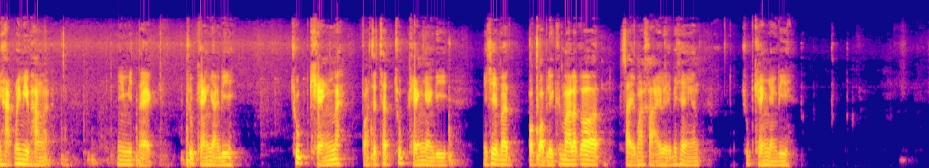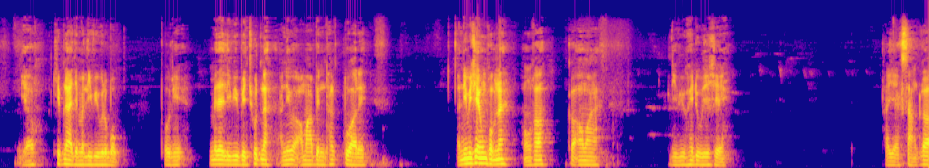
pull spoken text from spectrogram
มีหักไม่มีพังอะไม่มีแตกชุบแข็งอย่างดี ชุบแข็งนะฟังชัดๆชุบแข็งอย่างดี ไม่ใช่มาประกอบเหล็กขึ้นมาแล้วก็ใส่มาขายเลยไม่ใช่อย่างนั้น ชุบแข็งอย่างดี เดี๋ยวคลิปหน้าจะมารีวิวระบบ พวกนี้ไม่ได้รีวิวเป็นชุดนะ อันนี้เอามาเป็นทั้งตัวเลย อันนี้ไม่ใช่ของผมนะ ของเขาก็เอามา รีวิวให้ดูเฉยๆ ใครอยากสั่งก็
